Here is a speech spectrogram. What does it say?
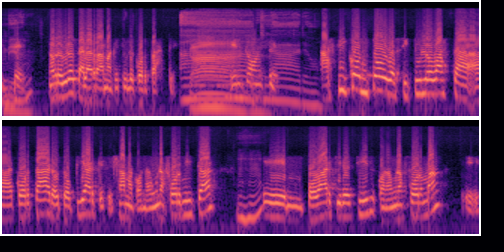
No rebrota la rama que tú le cortaste. Ah, Entonces, claro. Así con todo, si tú lo vas a, a cortar o topiar, que se llama con alguna formita, eh, podar quiere decir con alguna forma, eh,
